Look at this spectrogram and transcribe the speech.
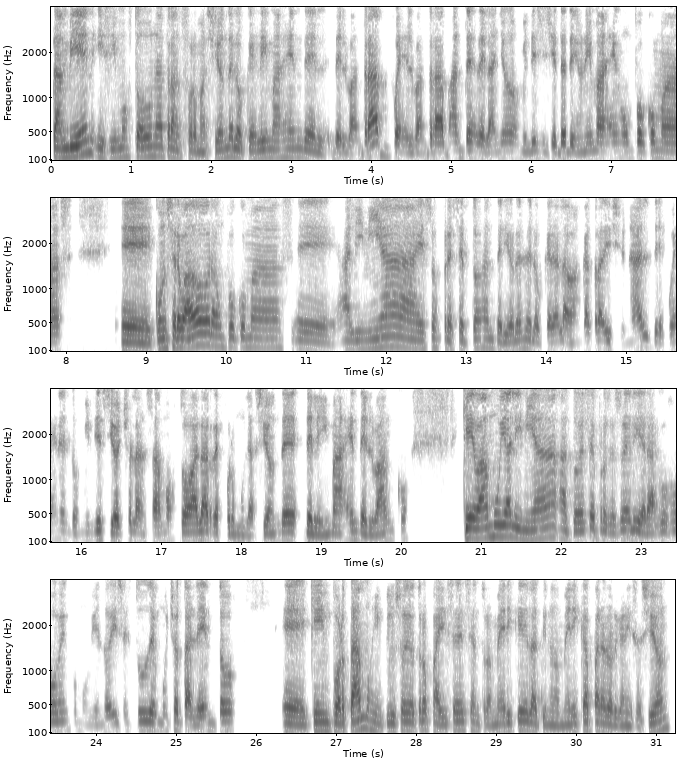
También hicimos toda una transformación de lo que es la imagen del, del Bantrap. Pues el Bantrap antes del año 2017 tenía una imagen un poco más eh, conservadora, un poco más eh, alineada a esos preceptos anteriores de lo que era la banca tradicional. Después en el 2018 lanzamos toda la reformulación de, de la imagen del banco que va muy alineada a todo ese proceso de liderazgo joven, como bien lo dices tú, de mucho talento, eh, que importamos incluso de otros países de Centroamérica y de Latinoamérica para la organización.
